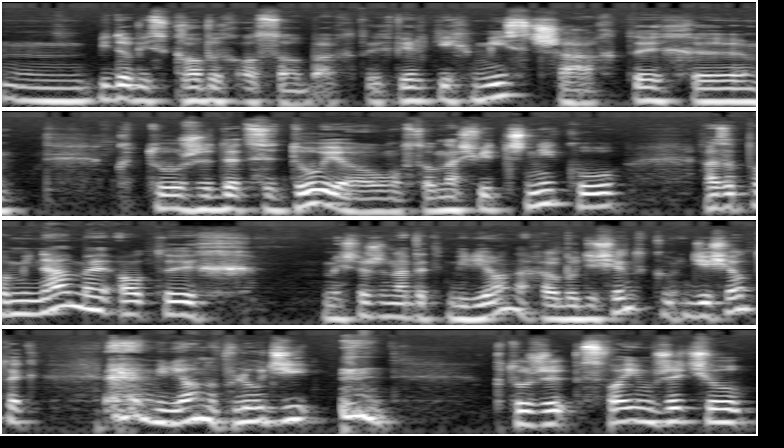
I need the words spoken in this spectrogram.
mm, widowiskowych osobach, tych wielkich mistrzach, tych, y, którzy decydują, są na świeczniku, a zapominamy o tych, myślę, że nawet milionach albo dziesiątek milionów ludzi, którzy w swoim życiu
